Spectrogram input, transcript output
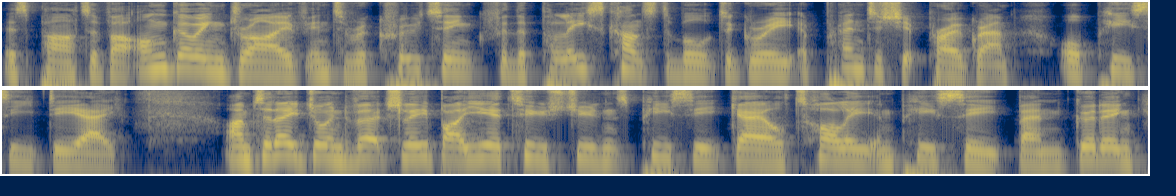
as part of our ongoing drive into recruiting for the Police Constable Degree Apprenticeship Programme, or PCDA. I'm today joined virtually by Year 2 students PC Gail Tolley and PC Ben Gooding,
